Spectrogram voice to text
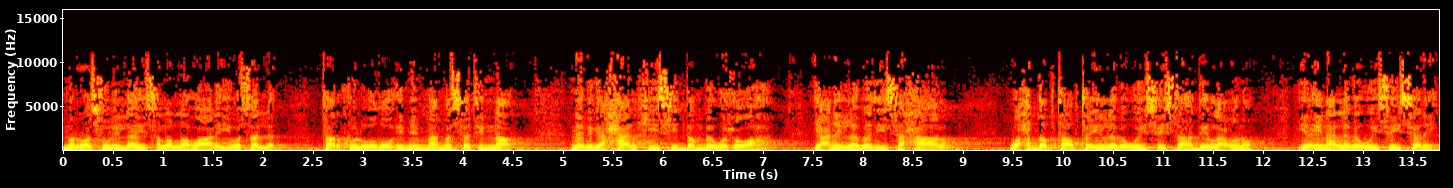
min rasuuli illaahi sal allahu alayh wasalam tarku lwuduui mima masat innaar nebiga xaalkiisii dambe wuxuu ahaa yacni labadiisa xaal wax dabtaabtay in laga weysaysto haddii la cuno iyo inaan laga weysaysanayn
